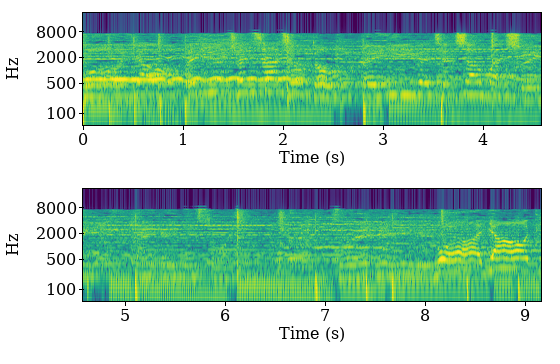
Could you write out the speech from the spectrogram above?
我要飞越春夏秋冬，飞越千山万水，带给你所有要天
